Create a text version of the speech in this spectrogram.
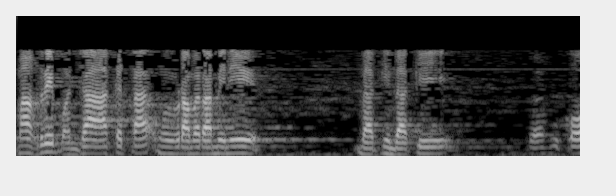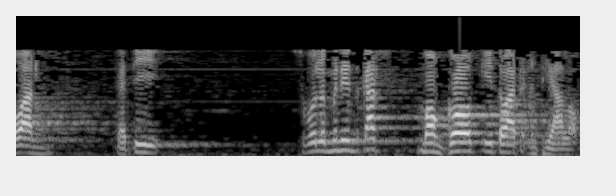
maghrib onca kita rame-rame ini bagi-bagi bukuan. Jadi 10 menit kas monggo kita adakan dialog.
